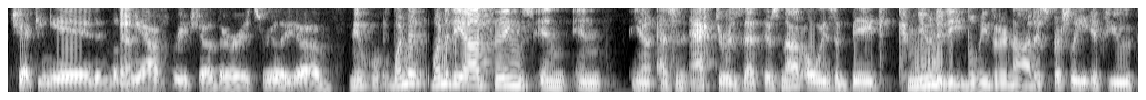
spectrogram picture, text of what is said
checking in and looking out for each other. It's really um, I mean, one of one of the odd things in in you know as an actor is that there's not always a big community, believe it or not, especially if you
